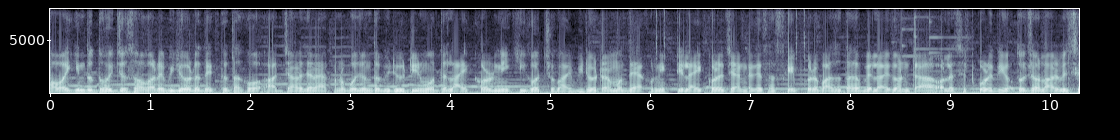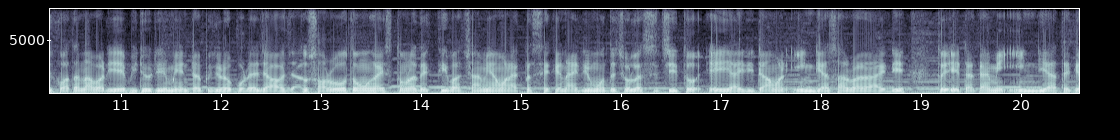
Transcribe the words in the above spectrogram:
সবাই কিন্তু ধৈর্য সহকারে ভিডিওটা দেখতে থাকো। আর যারা যারা এখনও পর্যন্ত ভিডিওটির মধ্যে লাইক করনি, কি করছ ভাই? ভিডিওটার মধ্যে এখন একটি লাইক করে চ্যানেলটাকে সাবস্ক্রাইব করে পাশে থাকা বেল আইকনটা অলে সেট করে দিও। তো চলো আর বেশি কথা না বাড়িয়ে ভিডিওটির মেন টপিকের উপরে যাওয়া যাক। তো সর্বপ্রথম গাইস তোমরা দেখতেই পাচ্ছ, আমি আমার একটা সেকেন্ড আইডির মধ্যে চলে এসেছি। তো এই আইডিটা আমার ইন্ডিয়া সার্ভারের আইডি তো এটাকে আমি ইন্ডিয়া থেকে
